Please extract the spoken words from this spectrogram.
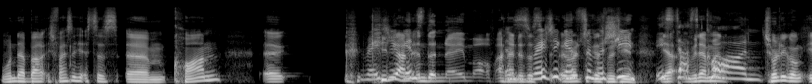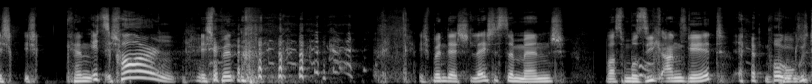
wunderbare, ich weiß nicht, ist das ähm, Korn? Äh, Rage Kilian Against- in the name of. Ach, Das ist Rage Against the Machine. Ist das wieder mal- Korn? Entschuldigung, ich, ich kenne. It's ich, Korn! ich bin. ich bin der schlechteste Mensch, was Musik angeht. Punkt.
